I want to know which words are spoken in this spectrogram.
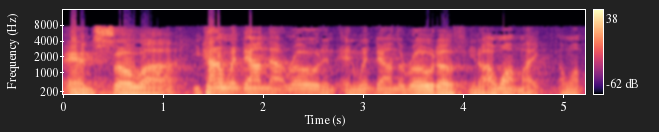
And so uh, you kind of went down that road and, and went down the road of you know I want my I want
